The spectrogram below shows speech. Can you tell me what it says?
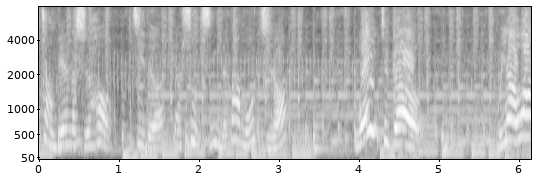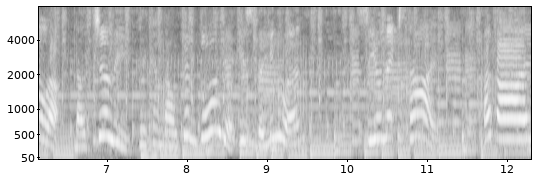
夸奖别人的时候，记得要竖起你的大拇指哦。Way to go！不要忘了，到这里可以看到更多有意思的英文。See you next time！拜拜。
